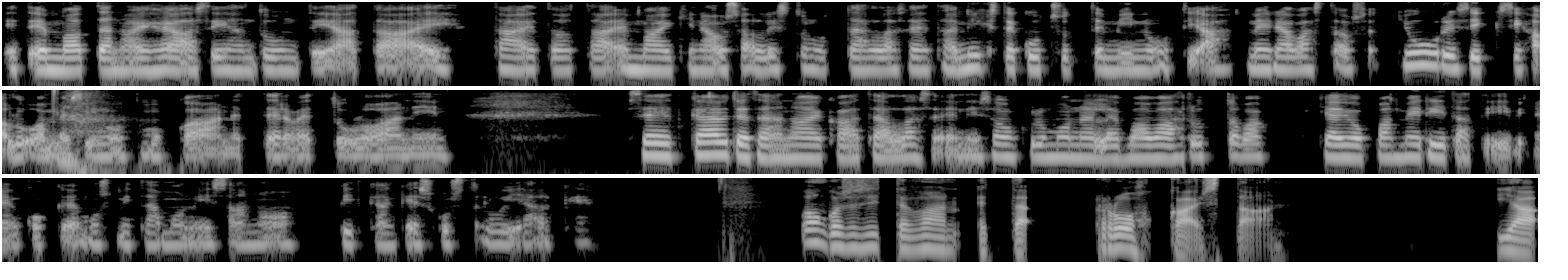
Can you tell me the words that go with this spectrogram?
että en mä ole tämän aiheen asiantuntija, tai, tai tota, en mä ikinä osallistunut tällaiseen, tai miksi te kutsutte minut, ja meidän vastaus, että juuri siksi haluamme sinut mukaan, että tervetuloa, niin se, että käytetään aikaa tällaiseen, niin se on kyllä monelle vavahduttava ja jopa meditatiivinen kokemus, mitä moni sanoo pitkän keskustelun jälkeen. Onko se sitten vain, että rohkaistaan ja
